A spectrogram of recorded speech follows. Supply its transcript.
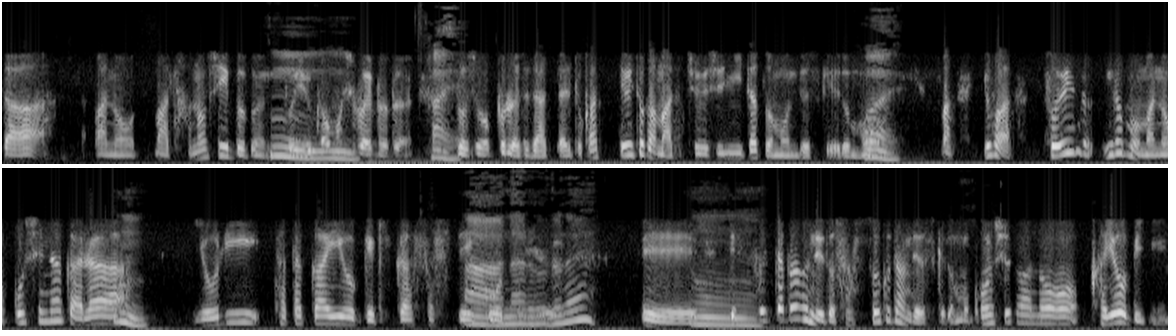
たあの、まあ、楽しい部分というか、うん面白い部分、はい。表彰プロレスであったりとかっていう人がまあ中心にいたと思うんですけれども、はい。まあ、要はそういう色もまあ残しながら、うん。より戦いを激化させていこうとなるほいう。どね。ええうんでそういった部分でいうと、早速なんですけども、今週のあの火曜日に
